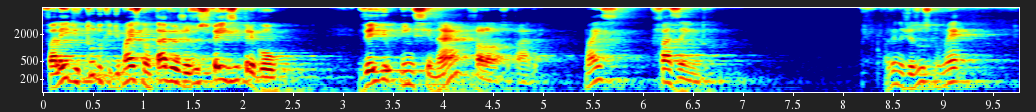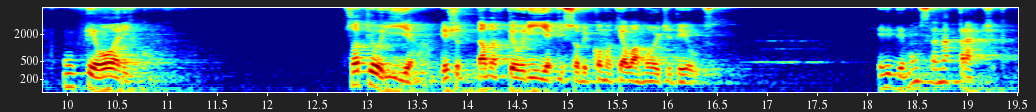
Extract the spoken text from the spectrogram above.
Falei de tudo que de mais notável Jesus fez e pregou. Veio ensinar, fala o nosso Padre, mas fazendo. Está vendo? Jesus não é um teórico, só teoria. Deixa eu dar uma teoria aqui sobre como é o amor de Deus. Ele demonstra na prática.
